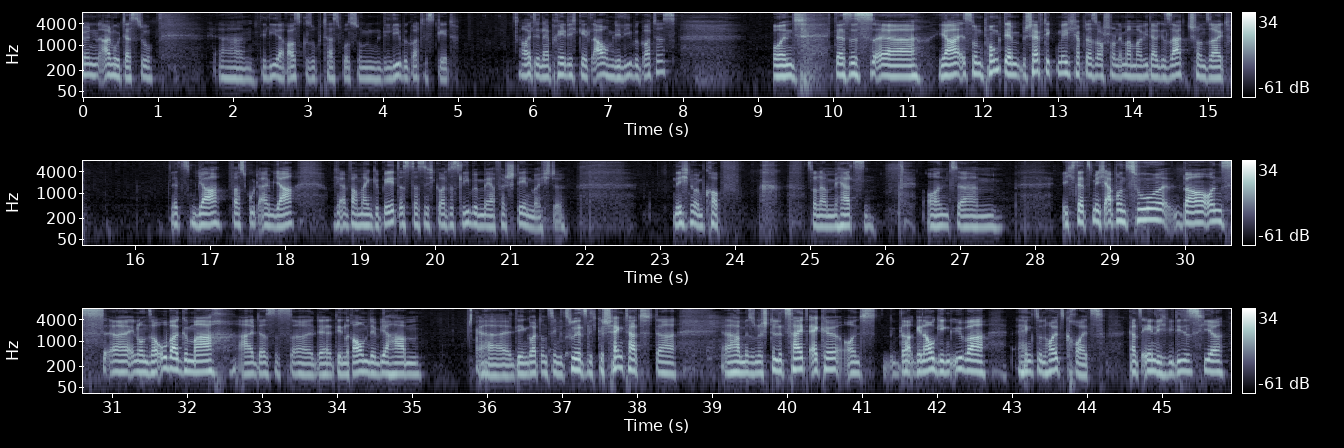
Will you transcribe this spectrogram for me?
Schön, Almut, dass du äh, die Lieder rausgesucht hast, wo es um die Liebe Gottes geht. Heute in der Predigt geht es auch um die Liebe Gottes. Und das ist, äh, ja, ist so ein Punkt, der beschäftigt mich. Ich habe das auch schon immer mal wieder gesagt, schon seit letztem Jahr, fast gut einem Jahr. Ich einfach mein Gebet ist, dass ich Gottes Liebe mehr verstehen möchte. Nicht nur im Kopf, sondern im Herzen. Und ähm, ich setze mich ab und zu bei uns äh, in unser Obergemach, äh, das ist äh, der, den Raum, den wir haben, äh, den Gott uns zusätzlich geschenkt hat. Da äh, haben wir so eine stille Zeitecke und da, genau gegenüber hängt so ein Holzkreuz, ganz ähnlich wie dieses hier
